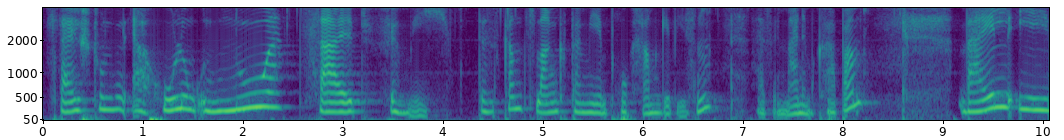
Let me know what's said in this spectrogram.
zwei Stunden Erholung und nur Zeit für mich. Das ist ganz lang bei mir im Programm gewesen, also in meinem Körper, weil ich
